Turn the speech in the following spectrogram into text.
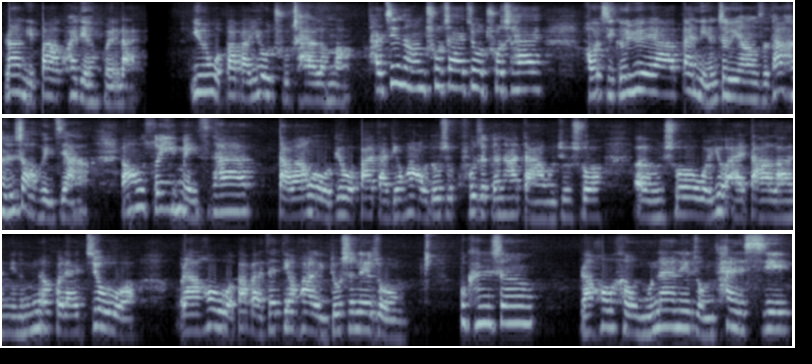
让你爸快点回来。”因为我爸爸又出差了嘛，他经常出差就出差好几个月呀、半年这个样子，他很少回家。然后所以每次他打完我，我给我爸打电话，我都是哭着跟他打，我就说：“嗯，说我又挨打了，你能不能回来救我？”然后我爸爸在电话里都是那种。不吭声，然后很无奈那种叹息，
